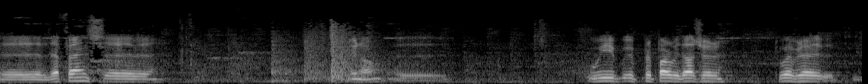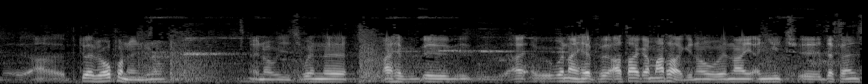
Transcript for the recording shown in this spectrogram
uh, defense. Uh, you know, uh, we, we prepare with Roger to every uh, to every opponent. You know, you know, it's when uh, I have uh, I, when I have attack, I'm attack. You know, when I, I need defense,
